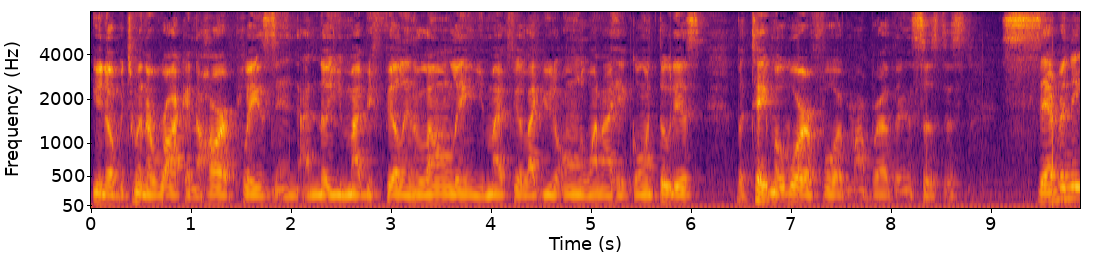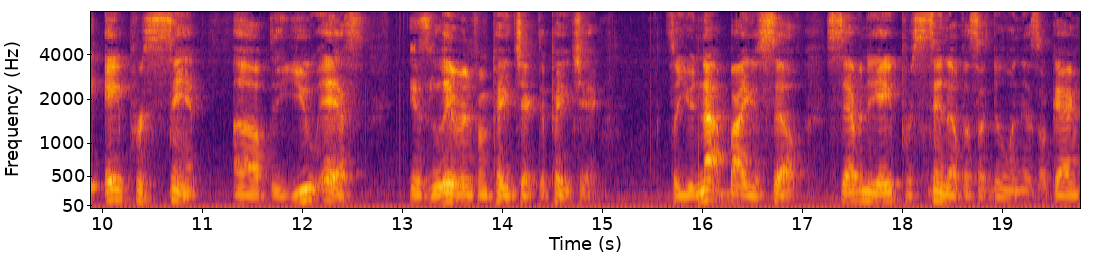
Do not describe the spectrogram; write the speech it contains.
you know, between a rock and a hard place. And I know you might be feeling lonely and you might feel like you're the only one out here going through this. But take my word for it, my brother and sisters. 78% of the U.S. is living from paycheck to paycheck. So you're not by yourself. 78% of us are doing this, okay?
